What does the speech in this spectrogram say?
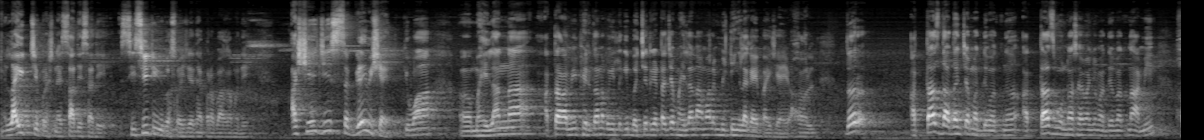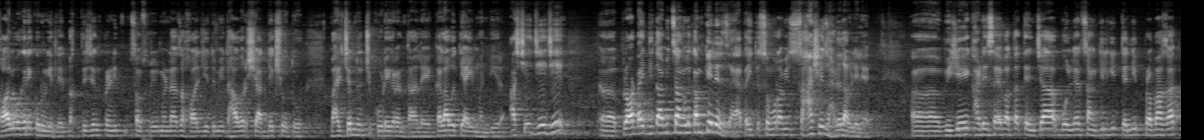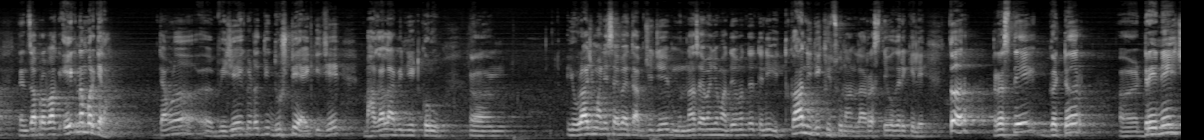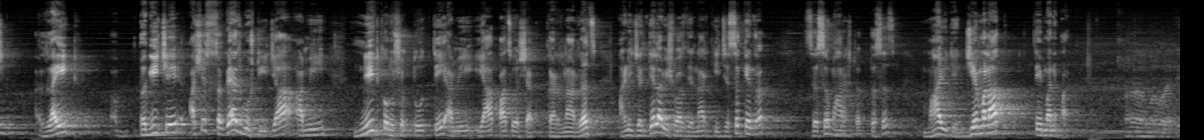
लाईटचे प्रश्न आहेत साधे साधे सी सी टी व्ही बसवायचे आहेत ह्या प्रभागामध्ये. असे जे सगळे विषय आहेत किंवा महिलांना आता आम्ही फिरताना बघितलं की बचत गटाच्या महिलांना आम्हाला मिटिंगला काय पाहिजे आहे? हॉल तर आत्ताच दादांच्या माध्यमातून आत्ताच मुन्नासाहेबांच्या माध्यमातून आम्ही हॉल वगैरे करून घेतलेत भक्तजन प्रणित सांस्कृतिक मंडळाचा हॉल जे तुम्ही दहा वर्ष अध्यक्ष होतो भालचंद्र चिकोडे ग्रंथालय कलावती आई मंदिर असे जे जे प्लॉट आहेत तिथं आम्ही चांगलं काम केलेलंच आहे. आता इथं समोर आम्ही सहाशे झाडं लावलेले आहेत. विजय खाडेसाहेब आता त्यांच्या बोलण्यात सांगतील की त्यांनी प्रभागात त्यांचा प्रभाग एक नंबर केला. त्यामुळं विजयकडं ती दृष्टी आहे की जे भागाला आम्ही नीट करू. युवराज माने साहेब आहेत आमचे जे मुन्ना साहेबांच्या माध्यमातून त्यांनी इतका निधी खिचून आणला रस्ते वगैरे केले. तर रस्ते गटर ड्रेनेज लाइट बगीचे अशा सगळ्याच गोष्टी ज्या आम्ही नीट करू शकतो ते आम्ही या पाच वर्षात करणारच. आणि जनतेला विश्वास देणार की जसं केंद्रात जसं महाराष्ट्रात तसंच महायुती जे मनात ते मनपात.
